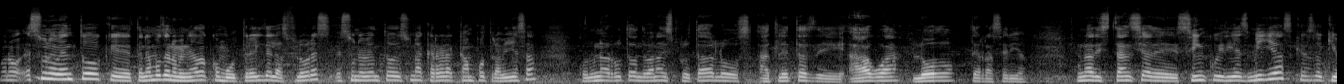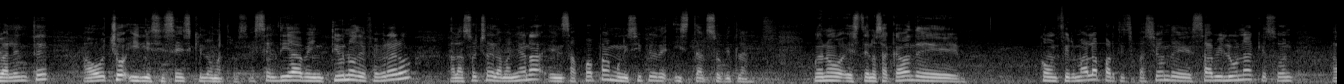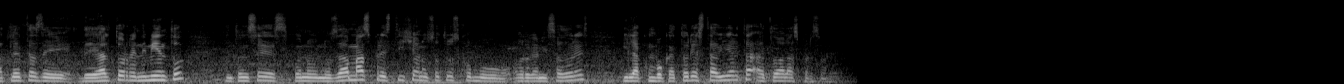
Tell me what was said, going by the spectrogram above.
Bueno, es un evento que tenemos denominado como Trail de las Flores. Es un evento, es una carrera campo traviesa con una ruta donde van a disfrutar los atletas de agua, lodo, terracería. Una distancia de 5 y 10 millas, que es lo equivalente a 8 y 16 kilómetros. Es el día 21 de febrero a las 8 de la mañana en Zapopan, municipio de Iztaxoquitlán. Bueno, este, nos acaban de confirmar la participación de Sabi Luna, que son atletas de alto rendimiento entonces, bueno, nos da más prestigio a nosotros como organizadores y la convocatoria está abierta a todas las personas.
